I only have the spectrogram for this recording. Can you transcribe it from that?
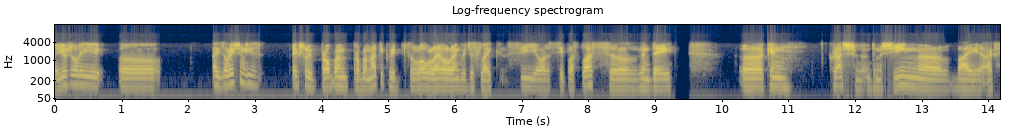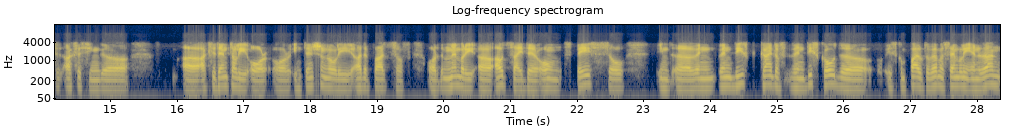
usually isolation is actually problem problematic with low level languages like C or C++ uh, when they uh, can crash the machine uh, by access accessing uh, uh, accidentally or or intentionally other parts of or the memory uh, outside their own space so in when when this kind of when this code is compiled to WebAssembly and run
